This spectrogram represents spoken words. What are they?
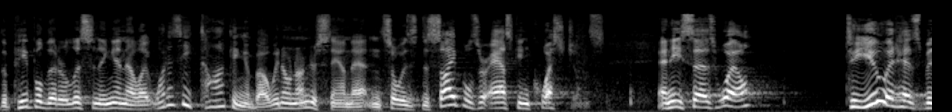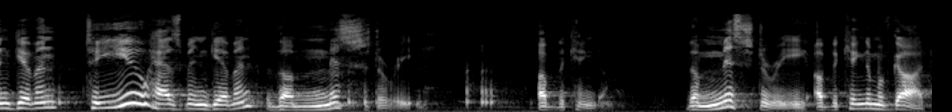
the people that are listening in, they're like, what is he talking about? We don't understand that. And so his disciples are asking questions. And he says, well, to you it has been given, to you has been given the mystery of the kingdom. The mystery of the kingdom of God.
